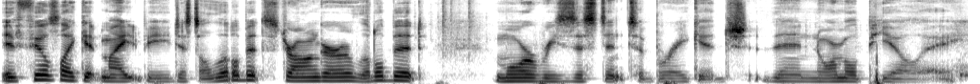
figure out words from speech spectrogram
It feels like it might be just a little bit stronger, a little bit more resistant to breakage than normal PLA.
